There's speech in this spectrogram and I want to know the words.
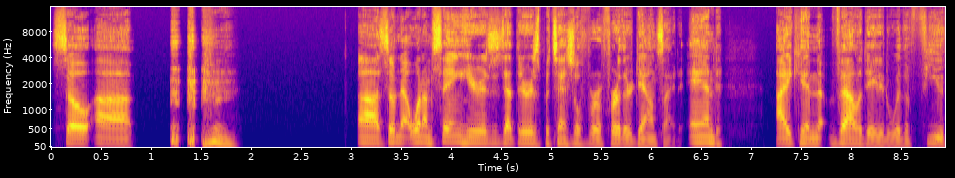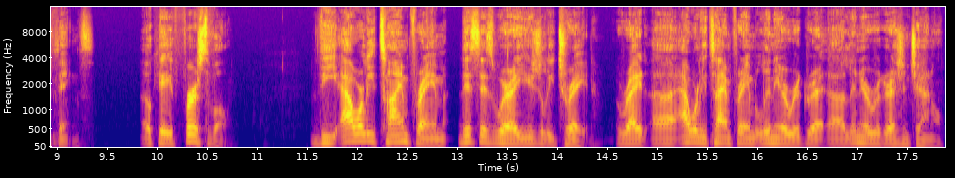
So, uh, uh, so now what I'm saying here is, is that there is potential for a further downside, and I can validate it with a few things. Okay, first of all, the hourly time frame. This is where I usually trade, right? Uh, hourly time frame, linear regre- uh, linear regression channel.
